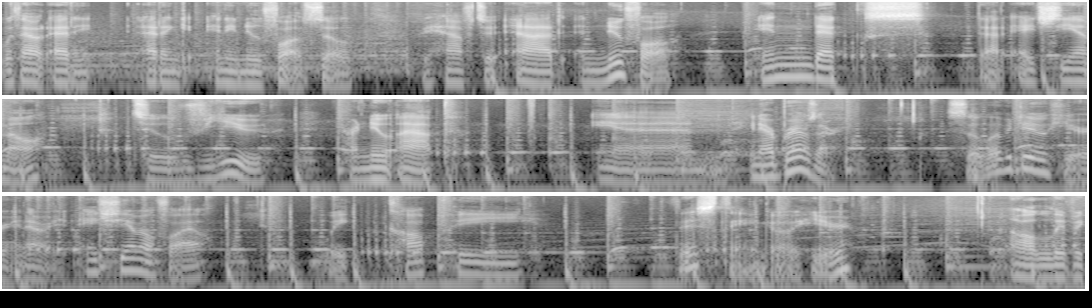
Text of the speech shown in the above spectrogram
without adding adding any new files so we have to add a new file index.html to view our new app in in our browser so what we do here in our HTML file we copy this thing over here I'll leave it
